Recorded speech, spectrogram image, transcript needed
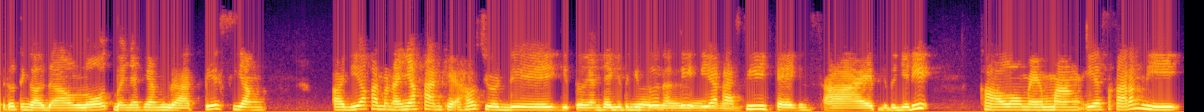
Itu tinggal download banyak yang gratis yang uh, dia akan menanyakan kayak how's your day gitu, yang kayak gitu-gitu yeah, nanti yeah, dia yeah. kasih kayak insight gitu. Jadi kalau memang ya sekarang di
